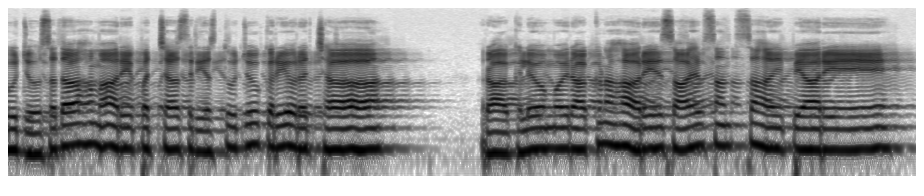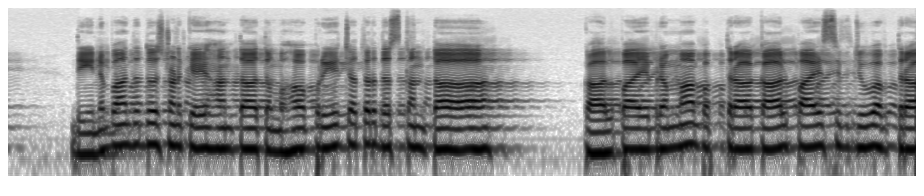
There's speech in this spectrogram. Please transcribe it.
ਹੂ ਜੋ ਸਦਾ ਹਮਾਰੇ ਪੱਛਾ, ਸ੍ਰੀ ਅਸਤੁ ਜੋ ਕਰਿਓ ਰੱਛਾ। ਰਾਖ ਲਿਓ ਮੋਇ ਰਾਖਣ ਹਾਰੇ, ਸਾਹਿਬ ਸੰਤ ਸਹਾਇ ਪਿਆਰੇ। ਦੀਨ ਬੰਦ ਦੁਸ਼ਟਣ ਕੇ ਹੰਤਾ ਤੁਮਹੁ ਪ੍ਰਿय ਚਤੁਰਦਸਕੰਤਾ ਕਾਲ ਪਾਏ ਬ੍ਰਹਮਾ ਪਪਤਰਾ ਕਾਲ ਪਾਏ ਸਿਵ ਜੂ ਅਵਤਰਾ।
